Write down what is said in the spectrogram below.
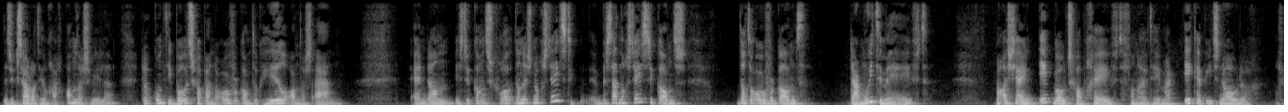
Dus ik zou dat heel graag anders willen. Dan komt die boodschap aan de overkant ook heel anders aan. En dan is de kans dan is nog steeds de, bestaat nog steeds de kans dat de overkant daar moeite mee heeft. Maar als jij een ik-boodschap geeft vanuit hey, maar ik heb iets nodig, of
